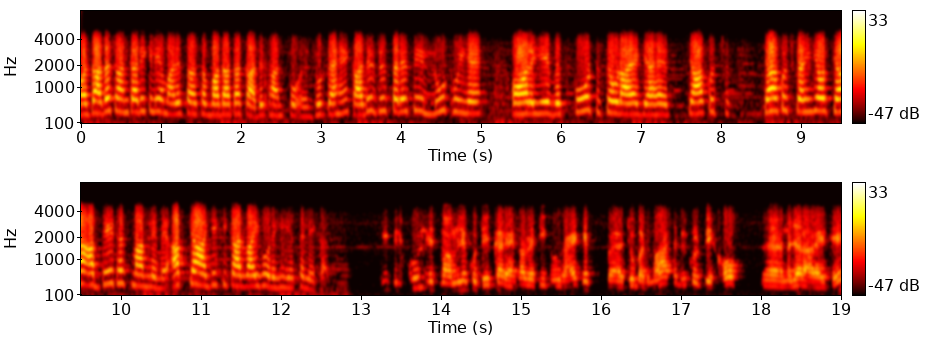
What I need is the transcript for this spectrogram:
और ज़्यादा जानकारी के लिए हमारे साथ संवाददाता कादिर खान जुड़ गए हैं। कादिर, जिस तरह से लूट हुई है और ये विस्फोट से उड़ाया गया है, क्या कुछ क्या कुछ कहेंगे और क्या अपडेट है इस मामले में? अब क्या आगे की कार्रवाई हो रही है इसे लेकर? जी, बिल्कुल इस मामले को देखकर ऐसा व्यतीत हो रहा है कि जो बदमाश है, बिल्कुल बेखौफ नज़र आ रहे थे।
